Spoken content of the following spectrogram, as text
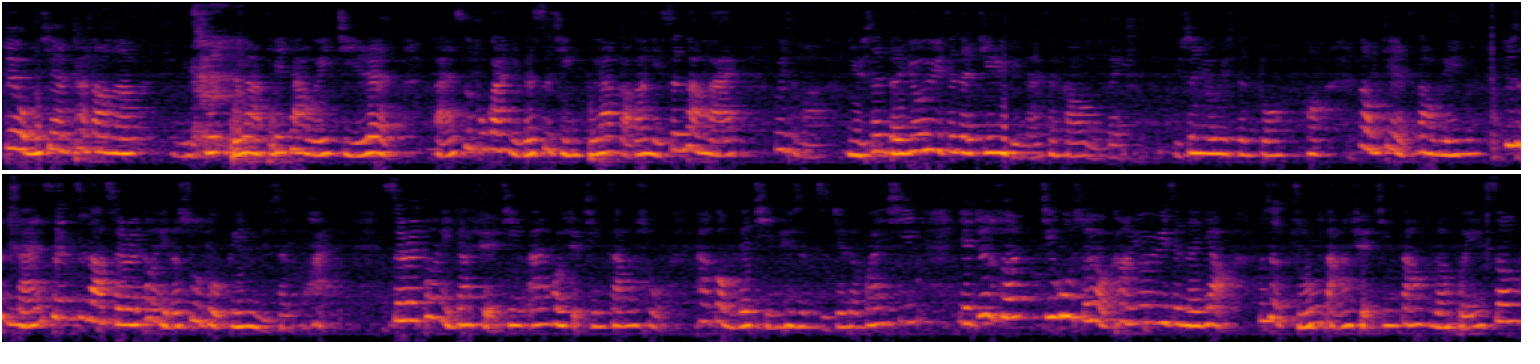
所以我们现在看到呢，女生不要天下为己任，凡是不关你的事情，不要搞到你身上来。为什么？女生得忧郁症的几率比男生高五倍，女生忧郁症多。哈，那我们现在也知道原因，就是男生制造 serotonin 的速度比女生快。serotonin 叫血清胺或血清张素，它跟我们的情绪是直接的关系。也就是说，几乎所有抗忧郁症的药都是阻挡血清张素的回收，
